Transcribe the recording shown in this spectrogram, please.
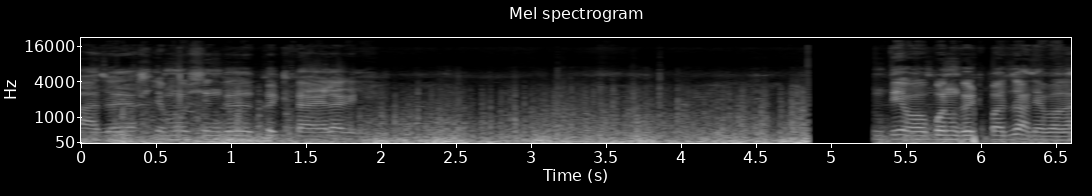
आजारी असल्यामुळे शिंग गट करायला लागले. देवा पण गटपास झाल्या बघा.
